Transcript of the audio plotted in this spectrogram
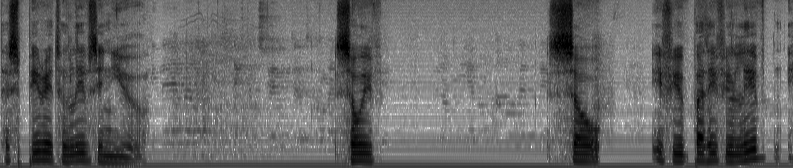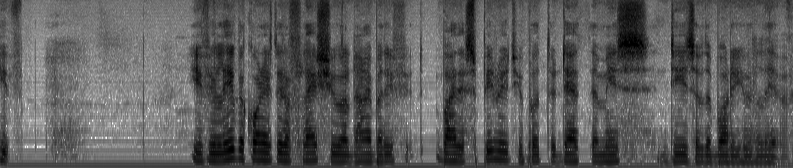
the Spirit who lives in you. So if so if you but if you live if if you live according to the flesh, you will die, but if by the Spirit you put to death the misdeeds of the body, you will live.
